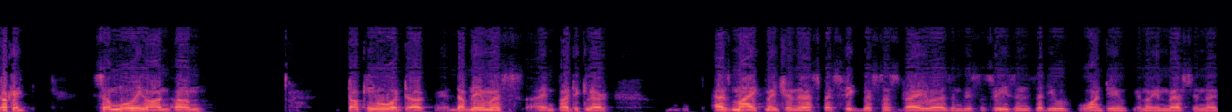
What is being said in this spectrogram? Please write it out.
Okay, so moving on, um, talking about uh, WMS in particular, as Mike mentioned, there are specific business drivers and business reasons that you would want to you know, invest in a,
